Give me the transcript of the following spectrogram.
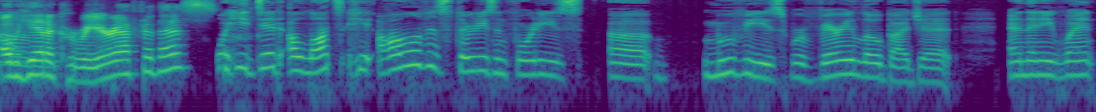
oh he had a Um, career after this Well, he did a lot. He all of his 30s and 40s uh, movies were very low budget, and then he went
